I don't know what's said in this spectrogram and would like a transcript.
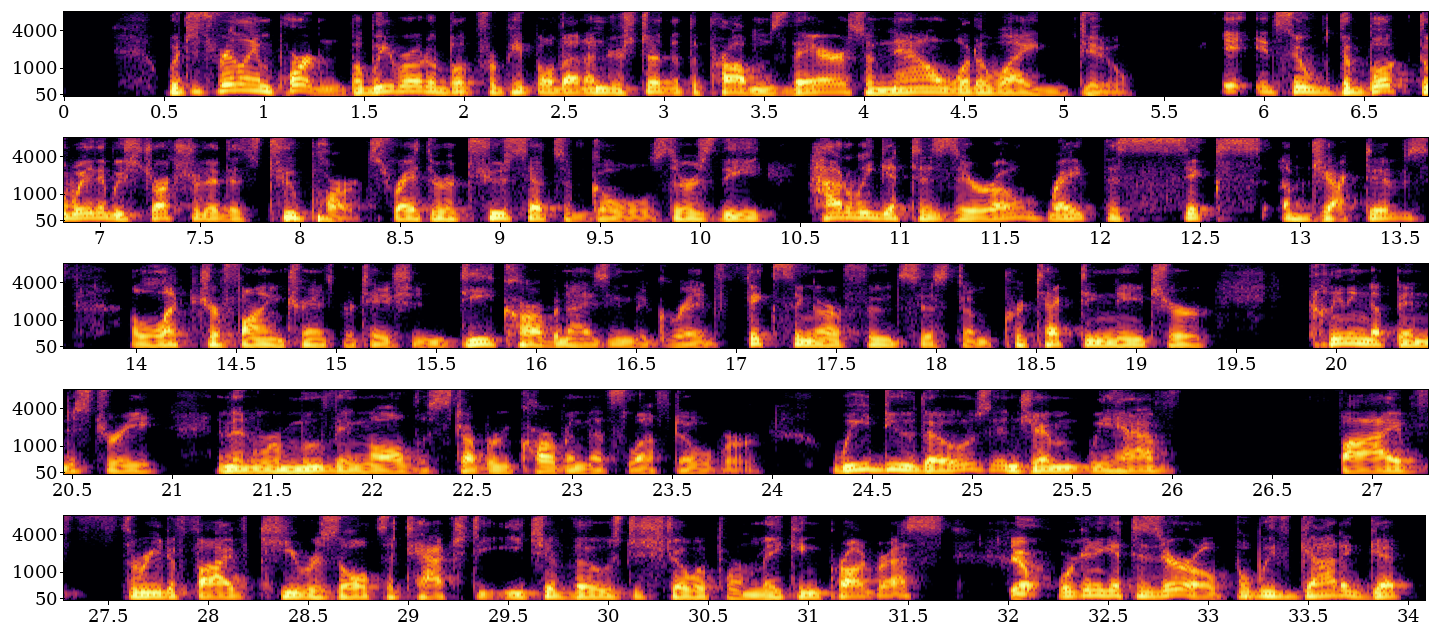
which is really important. But we wrote a book for people that understood that the problem's there. So now what do I do? It, it, so the book, the way that we structured it, is two parts, right? There are two sets of goals. There's the how do we get to zero, right? The six objectives: electrifying transportation, decarbonizing the grid, fixing our food system, protecting nature, cleaning up industry, and then removing all the stubborn carbon that's left over. We do those, and Jim, we have five, three to five key results attached to each of those to show if we're making progress. Yep. We're going to get to zero, but we've got to get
